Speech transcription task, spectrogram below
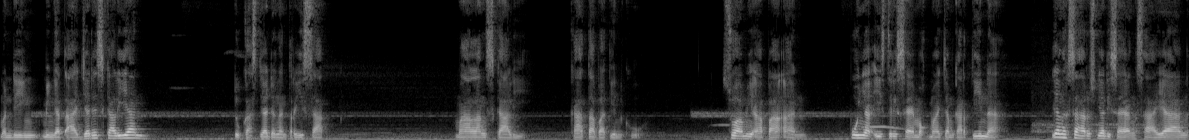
Mending minggat aja deh sekalian. Tukasnya dengan terisak. Malang sekali Kata batinku. Suami apaan? Punya istri semok macam Kartina. Yang seharusnya disayang-sayang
